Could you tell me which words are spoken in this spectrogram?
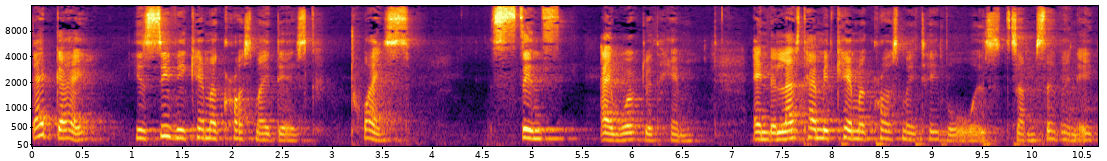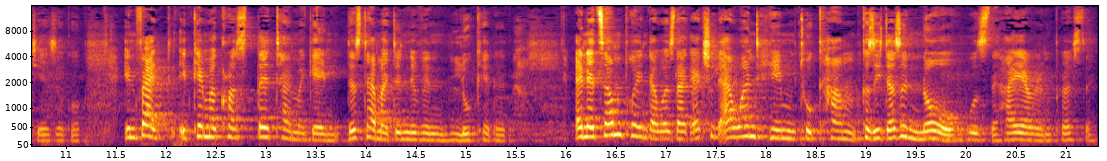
That guy, his CV came across my desk twice since I worked with him. And the last time it came across my table was some seven, eight years ago. In fact, it came across third time again. This time I didn't even look at it. And at some point I was like, actually, I want him to come because he doesn't know who's the hiring person.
